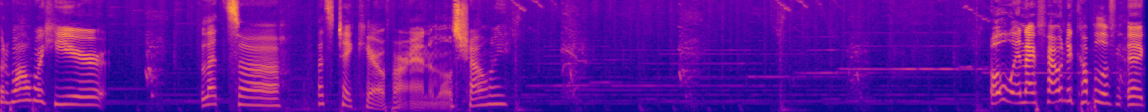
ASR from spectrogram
But while we're here, let's uh let's take care of our animals, shall we? Oh, and I found a couple of uh,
